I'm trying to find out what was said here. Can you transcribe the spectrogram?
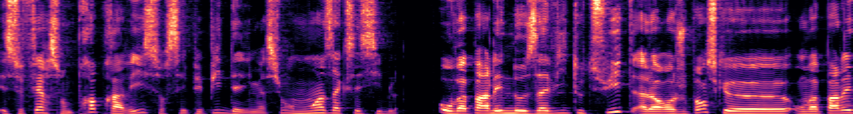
et se faire son propre avis sur ces pépites d'animation moins accessibles on va parler de nos avis tout de suite. Alors, je pense que on va parler.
